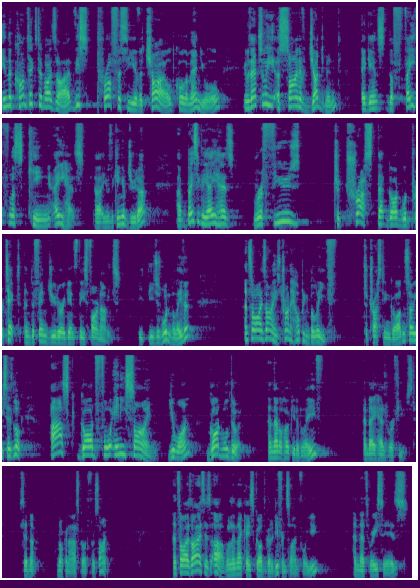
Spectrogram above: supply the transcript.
in the context of Isaiah, this prophecy of a child called Emmanuel, it was actually a sign of judgment against the faithless king Ahaz. Uh, he was the king of Judah. Uh, basically, Ahaz refused to trust that God would protect and defend Judah against these foreign armies. He, he just wouldn't believe it. And so Isaiah, he's trying to help him believe, to trust in God. And so he says, Look, ask God for any sign you want, God will do it. And that'll help you to believe. And Ahaz refused. He said, No, I'm not going to ask God for a sign. And so Isaiah says, Ah, well, in that case, God's got a different sign for you. And that's where he says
